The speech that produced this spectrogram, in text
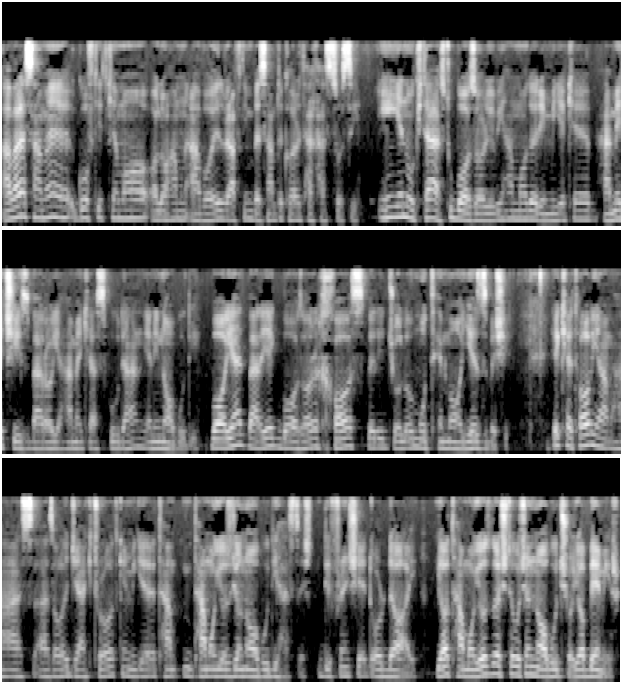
اول از همه گفتید که ما حالا همون اوایل رفتیم به سمت کار تخصصی. این یه نکته است. تو بازاریابی هم ما داریم. میگه که همه چیز برای همه کس بودن یعنی نابودی. باید برای یک بازار خاص برید جلو متمایز بشید. یه کتابی هم هست از آقای جک تروت که میگه تمایز یا نابودی هستش. Differentiate or die. یا تمایز داشته باشه نابود شو یا بمیر.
